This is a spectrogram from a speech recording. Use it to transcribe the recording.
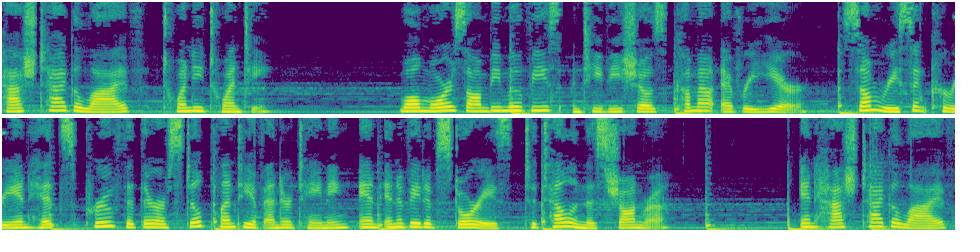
Hashtag Alive 2020. While more zombie movies and TV shows come out every year, some recent Korean hits prove that there are still plenty of entertaining and innovative stories to tell in this genre. In Hashtag Alive,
